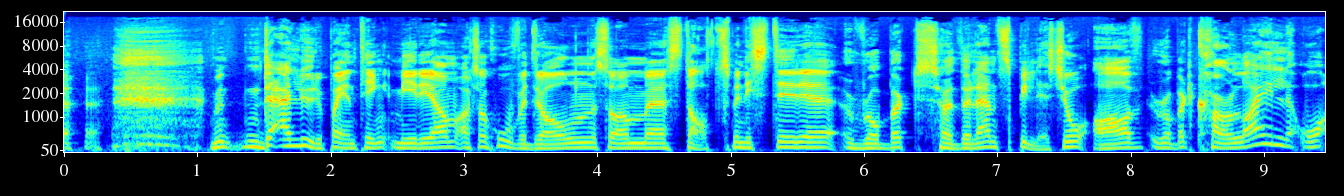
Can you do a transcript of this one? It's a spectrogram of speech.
Men jeg lurer på én ting, Miriam. altså Hovedrollen som eh, statsminister eh, Robert Sutherland spilles jo av Robert Carlyle, og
